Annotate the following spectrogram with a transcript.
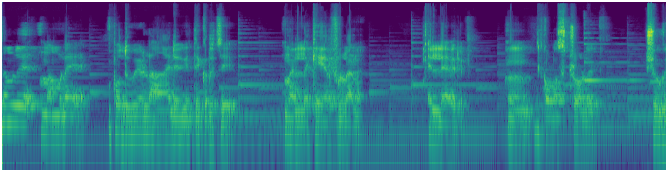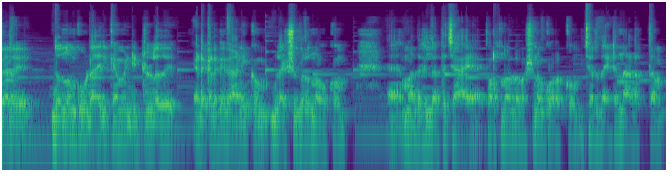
നമ്മൾ നമ്മുടെ പൊതുവെയുള്ള ആരോഗ്യത്തെക്കുറിച്ച് നല്ല കെയർഫുള്ളാണ് എല്ലാവരും. കൊളസ്ട്രോൾ ഷുഗർ ഇതൊന്നും കൂടാതിരിക്കാൻ വേണ്ടിയിട്ടുള്ളത് ഇടയ്ക്കിടയ്ക്ക് കാണിക്കും. ബ്ലഡ് ഷുഗർ നോക്കും. മധുരമില്ലാത്ത ചായ പുറത്തുനിന്നുള്ള ഭക്ഷണം കുറക്കും. ചെറുതായിട്ട് നടത്തം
